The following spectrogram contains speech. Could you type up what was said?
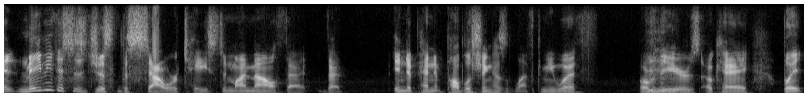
and maybe this is just the sour taste in my mouth that that independent publishing has left me with over the Mhm. years, okay? But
